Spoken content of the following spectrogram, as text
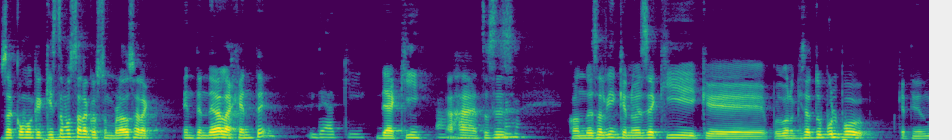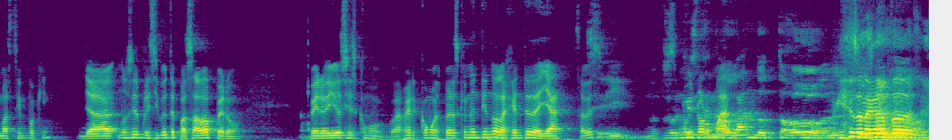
O sea, como que aquí estamos tan acostumbrados a la- entender a la gente De aquí. de aquí, Ajá. ajá, entonces cuando es alguien que no es de aquí y que, pues bueno, quizá tu pulpo, que tienes más tiempo aquí, ya, no sé si al principio te pasaba, pero... Pero ellos sí es como, a ver, ¿cómo? Espera, es que no entiendo a la gente de allá, ¿sabes? Sí. Y ¿Por es muy están normal. ahogando todo? Están todo, sí.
